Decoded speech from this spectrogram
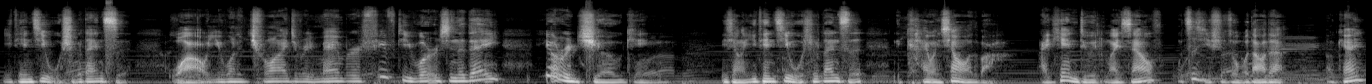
一天记五十个单词，Wow，you want to try to remember fifty words in a day？You're joking。你想一天记五十个单词，你开玩笑的吧？I can't do it myself，我自己是做不到的。OK，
